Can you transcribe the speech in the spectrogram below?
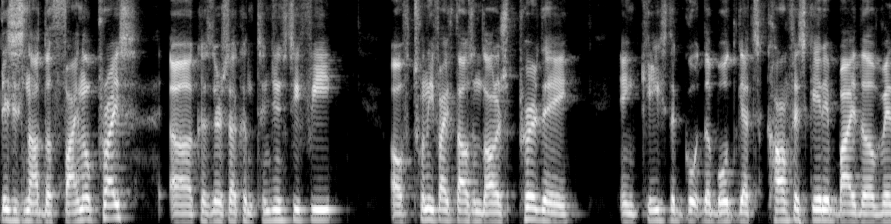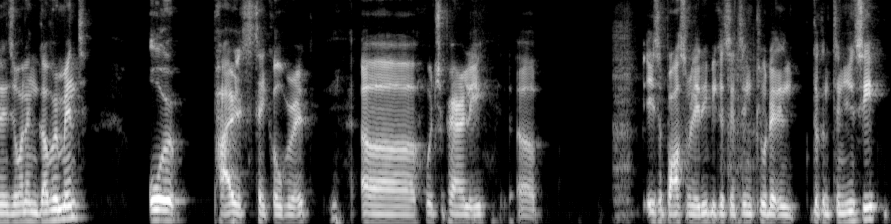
this is not the final price because uh, there's a contingency fee of $25,000 per day in case the, go- the boat gets confiscated by the Venezuelan government or pirates take over it, uh, which apparently uh, is a possibility because it's included in the contingency.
